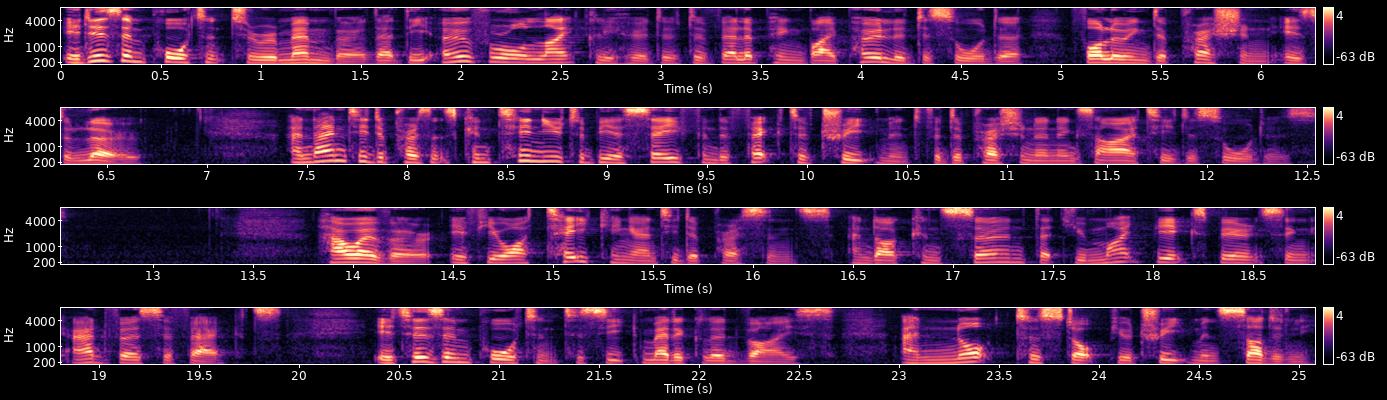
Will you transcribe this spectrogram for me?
it is important to remember that the overall likelihood of developing bipolar disorder following depression is low, and antidepressants continue to be a safe and effective treatment for depression and anxiety disorders. However, if you are taking antidepressants and are concerned that you might be experiencing adverse effects, it is important to seek medical advice and not to stop your treatment suddenly,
